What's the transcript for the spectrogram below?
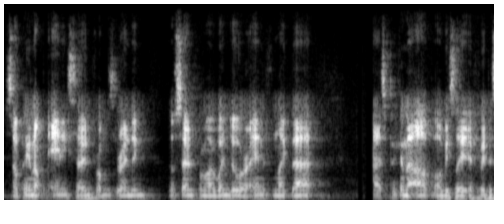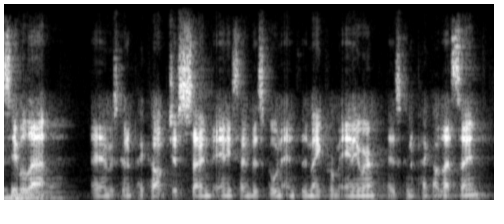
It's not picking up any sound from the surrounding, no sound from my window or anything like that. Uh, it's picking that up. Obviously, if we disable that, um, it's going to pick up just sound, any sound that's going into the mic from anywhere. It's going to pick up that sound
